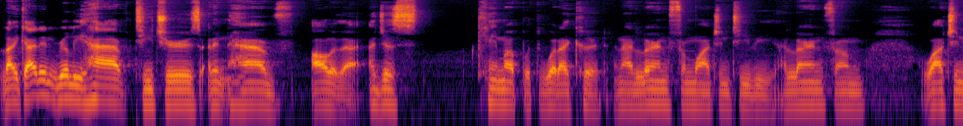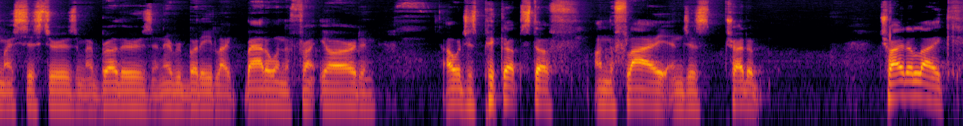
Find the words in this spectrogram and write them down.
like I didn't really have teachers. I didn't have all of that. I just came up with what I could, and I learned from watching TV. I learned from watching my sisters and my brothers and everybody like battle in the front yard and I would just pick up stuff on the fly and just try to try to like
